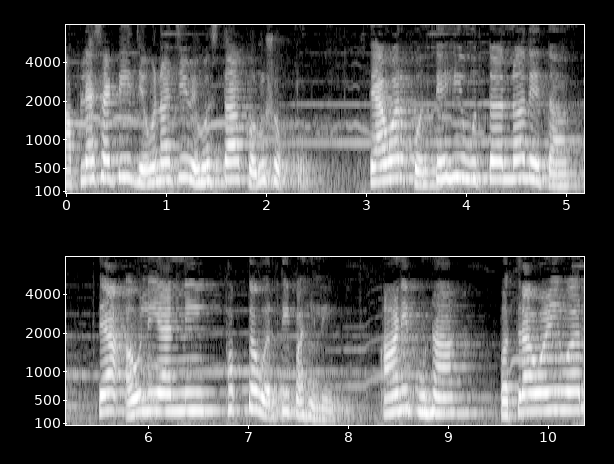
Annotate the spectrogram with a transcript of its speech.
आपल्यासाठी जेवणाची व्यवस्था करू शकतो. त्यावर कोणतेही उत्तर न देता त्या अवलियांनी फक्त वरती पाहिले आणि पुन्हा पत्रावळीवर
